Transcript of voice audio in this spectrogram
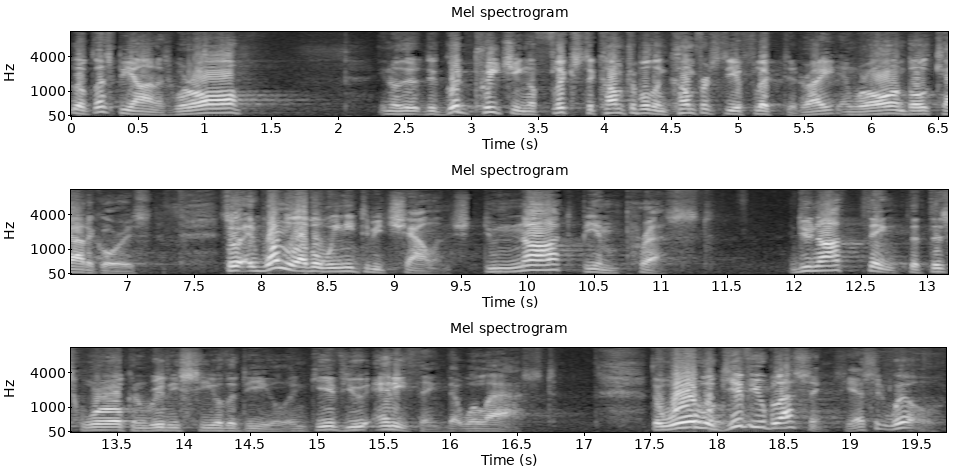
Look, let's be honest. We're all, you know, the, the good preaching afflicts the comfortable and comforts the afflicted, right? And we're all in both categories. So at one level, we need to be challenged. Do not be impressed. Do not think that this world can really seal the deal and give you anything that will last. The world will give you blessings. Yes, it will.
